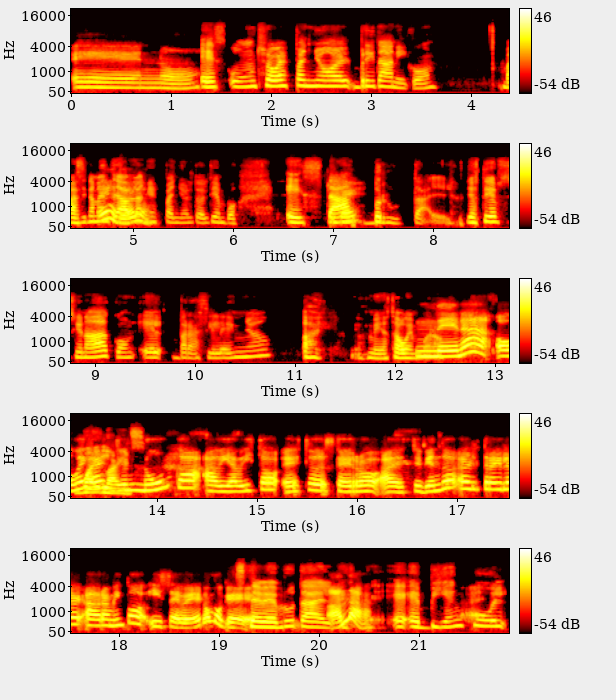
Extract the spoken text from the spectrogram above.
Eh, no. Es un show español británico. Básicamente Eh, hablan diablo. español todo el tiempo. Está Ok. brutal. Yo estoy obsesionada con el brasileño. Ay, Dios mío, está bien bueno. Nena, oh my God, yo nunca había visto esto de Sky Rojo. Ah, Estoy viendo el trailer ahora mismo y se ve como que. Se ve brutal. Anda. Es, es- es bien cool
